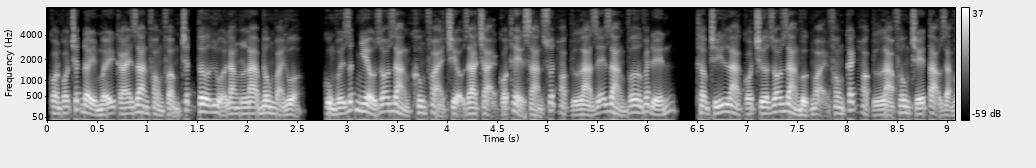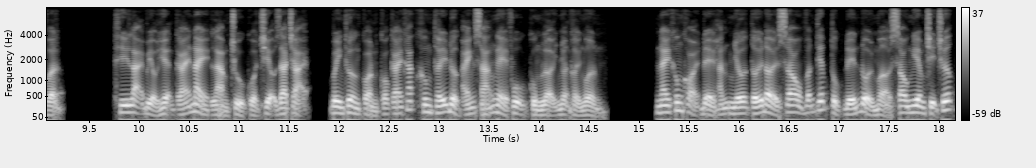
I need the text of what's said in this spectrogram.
còn có chất đầy mấy cái gian phòng phẩm chất tơ lụa lăng la bông vải lụa, cùng với rất nhiều rõ ràng không phải triệu gia trại có thể sản xuất hoặc là dễ dàng vơ vét đến, thậm chí là có chứa rõ ràng vượt ngoại phong cách hoặc là phong chế tạo dạng vật. Thì lại biểu hiện cái này làm chủ của triệu gia trại, bình thường còn có cái khác không thấy được ánh sáng nghề phụ cùng lợi nhuận khởi nguồn nay không khỏi để hắn nhớ tới đời sau vẫn tiếp tục đến đổi mở sau nghiêm trị trước,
